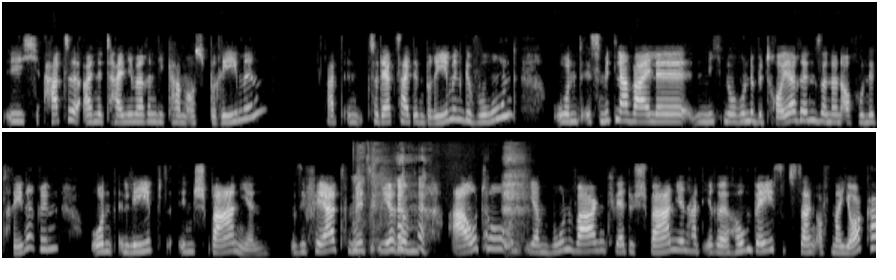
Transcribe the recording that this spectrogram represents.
Ich hatte eine Teilnehmerin, die kam aus Bremen, hat in, zu der Zeit in Bremen gewohnt und ist mittlerweile nicht nur Hundebetreuerin, sondern auch Hundetrainerin und lebt in Spanien. Sie fährt mit ihrem Auto und ihrem Wohnwagen quer durch Spanien, hat ihre Homebase sozusagen auf Mallorca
